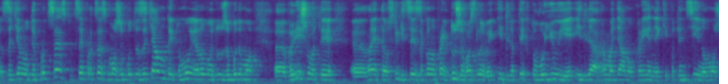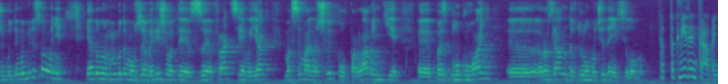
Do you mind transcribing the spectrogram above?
затягнути процес, то цей процес може бути затягнутий. Тому я думаю, тут вже будемо е, вирішувати. е, Знаєте, оскільки цей законопроект дуже важливий і для тих, хто воює, і для громадян України, які потенційно можуть бути мобілізовані. Я думаю, ми будемо вже вирішувати з фракціями, як максимально швидко в парламенті без блокувань розглянути в другому читанні в цілому. Тобто квітень-травень.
